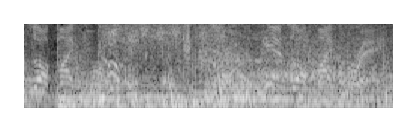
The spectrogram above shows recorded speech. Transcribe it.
Hands off my prey. Hands off my prey.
